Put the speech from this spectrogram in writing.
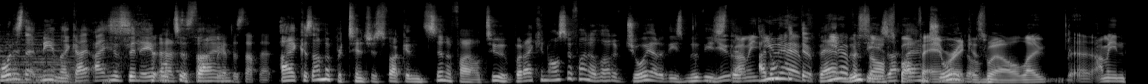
What does that mean? Like I, I have been able That's to stop. I have to stop that. I because I'm a pretentious fucking cinephile too, but I can also find a lot of joy out of these movies. You, that I mean, I you don't have think they're bad you have movies. a soft spot I for enjoy Emmerich them. as well. Like, uh, I mean,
